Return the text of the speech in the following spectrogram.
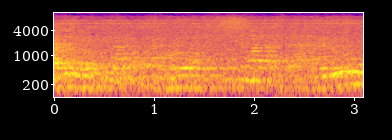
Thank you.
